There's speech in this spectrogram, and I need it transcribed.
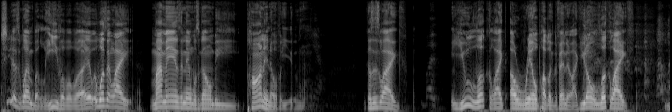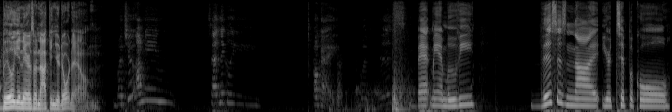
she just wasn't believable, but it, it wasn't like my man's and them was gonna be pawning over you. Because it's like you look like a real public defender. Like you don't look like billionaires are knocking your door down. But you, I mean, technically, okay, with this Batman movie, this is not your typical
